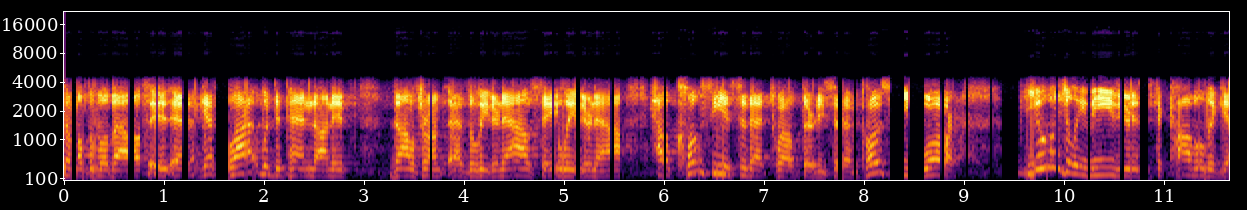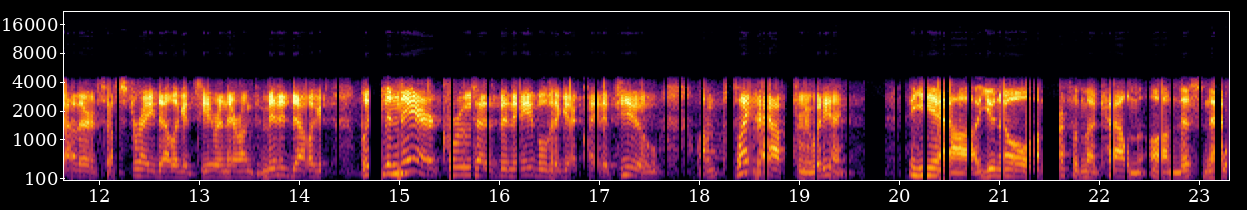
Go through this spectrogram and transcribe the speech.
to multiple ballots. It, I guess a lot would depend on if Donald Trump, as the leader now, state leader now, how close he is to that 1237. Closer you are, usually the easier is to cobble together some stray delegates here and there, uncommitted delegates. But even there, Cruz has been able to get quite a few. Um, play that out for me. What do you think? Yeah, you know, Martha MacCallum on this network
